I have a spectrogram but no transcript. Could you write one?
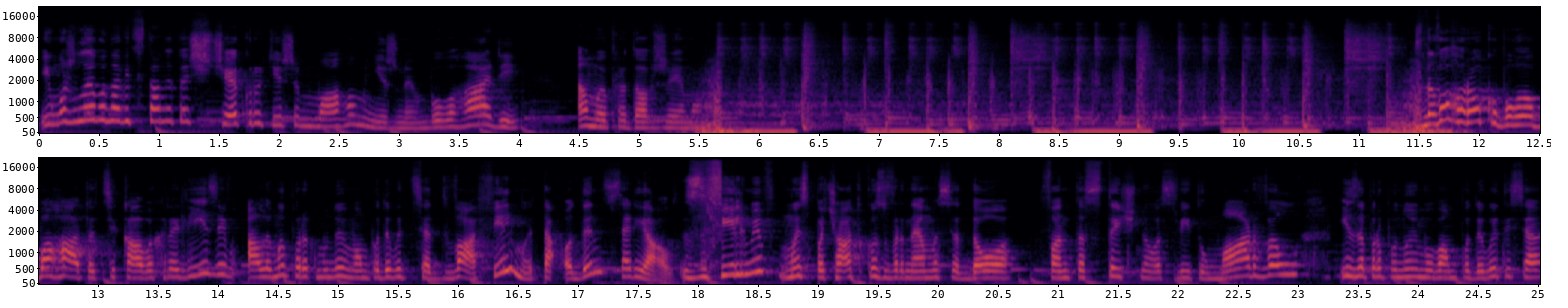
і, можливо, навіть станете ще крутішим магом, ніж ним був Гаррі. А ми продовжуємо. Нового року було багато цікавих релізів, але ми порекомендуємо вам подивитися два фільми та один серіал. З фільмів ми спочатку звернемося до фантастичного світу Марвел і запропонуємо вам подивитися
